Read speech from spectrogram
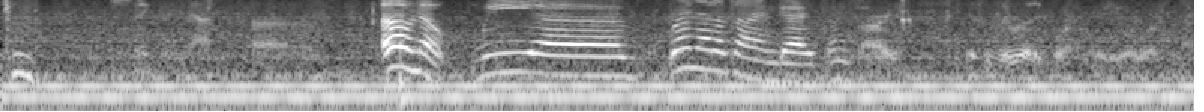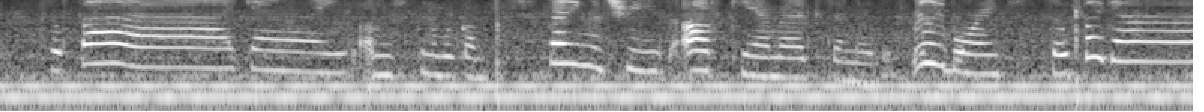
Just making that. Uh, oh no, we uh ran out of time, guys. I'm sorry. This is a really boring video, wasn't it? So bye, guys. I'm just gonna work on cutting the trees off camera because I know it's really boring. So bye, guys.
